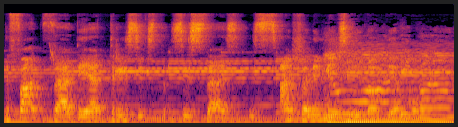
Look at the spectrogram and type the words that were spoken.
The fact that they are three sis- sisters is actually makes me love them more.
